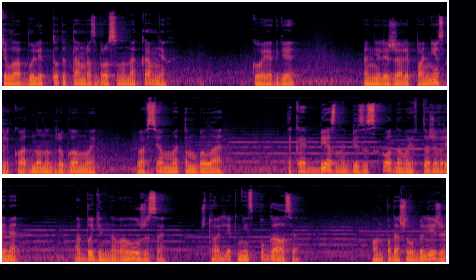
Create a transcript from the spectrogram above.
Тела были тут и там разбросаны на камнях. Кое-где они лежали по нескольку, одно на другом, и во всем этом была такая бездна безысходного и в то же время обыденного ужаса, что Олег не испугался. Он подошел ближе,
